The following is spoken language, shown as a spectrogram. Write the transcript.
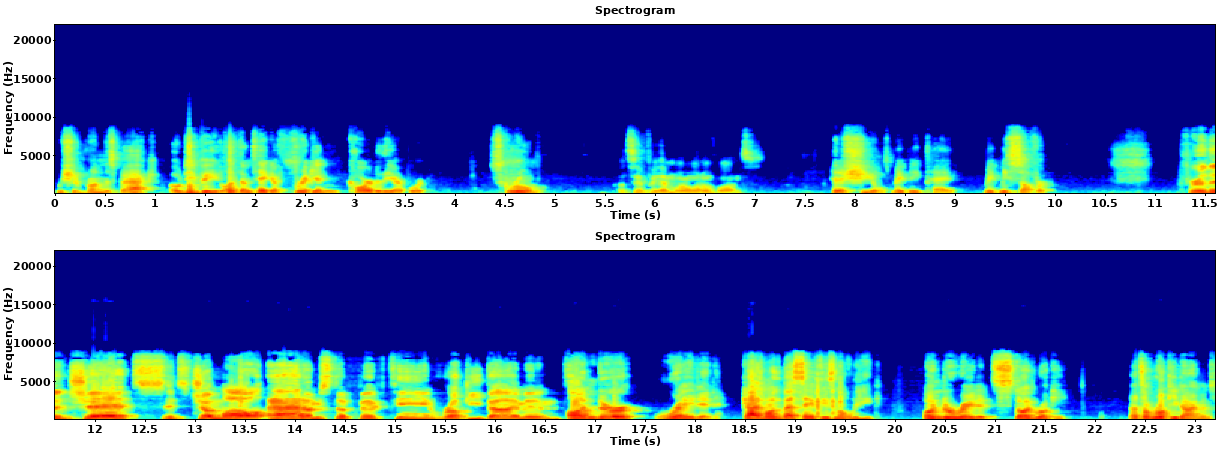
We should run this back. ODB, let them take a freaking car to the airport. Screw them. Let's see if we hit more one of ones. Hit a shield. Make me pay. Make me suffer. For the Jets, it's Jamal Adams to 15, rookie diamond. Underrated. Guy's one of the best safeties in the league. Underrated. Stud rookie. That's a rookie diamond.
